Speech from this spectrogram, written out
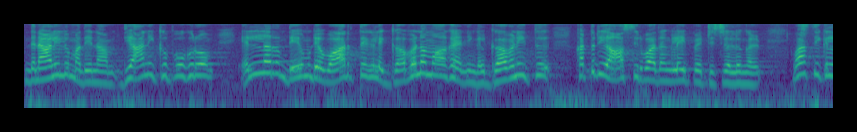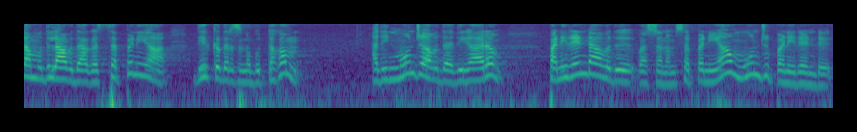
இந்த நாளிலும் அதை நாம் தியானிக்க போகிறோம். எல்லாரும் தேவனுடைய வார்த்தைகளை கவனமாக நீங்கள் கவனித்து கத்துடைய ஆசீர்வாதங்களை பெற்றுச் செல்லுங்கள். வாசிக்கலாம் முதலாவதாக செப்பனியா தீர்க்கதரிசன புத்தகம். அதன் மூன்றாவது அதிகாரம் பனிரெண்டாவது வசனம். செப்பனியா மூன்று பனிரெண்டு.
